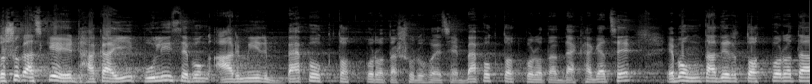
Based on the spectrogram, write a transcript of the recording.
দর্শক, আজকে ঢাকায় পুলিশ এবং আর্মির ব্যাপক তৎপরতা শুরু হয়েছে। ব্যাপক তৎপরতা দেখা গেছে এবং তাদের তৎপরতা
